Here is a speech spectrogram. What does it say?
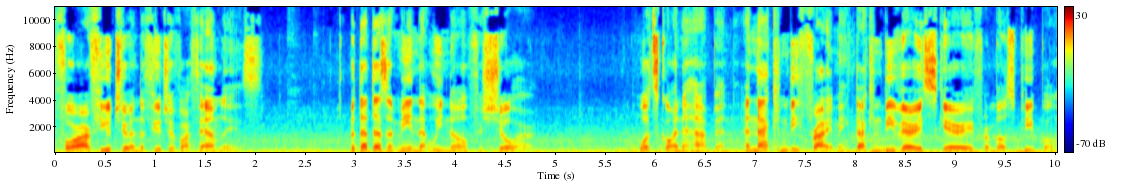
for our future and the future of our families. But that doesn't mean that we know for sure what's going to happen. And that can be frightening. That can be very scary for most people.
